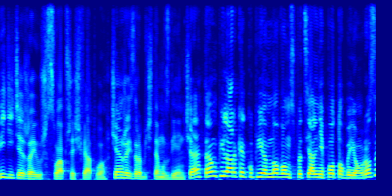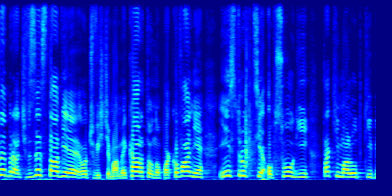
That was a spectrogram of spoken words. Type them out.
Widzicie, że już słabsze światło. Ciężej zrobić temu zdjęcie. Tę pilarkę kupiłem nową specjalnie po to, by ją rozebrać. W zestawie oczywiście mamy karton, opakowanie, instrukcja obsługi, taki malutki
